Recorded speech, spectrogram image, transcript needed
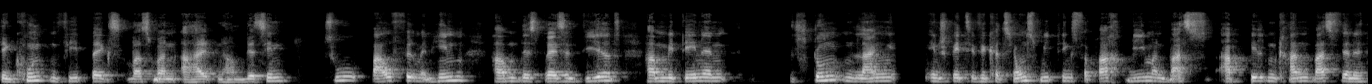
den Kundenfeedbacks, was man erhalten haben. Wir sind zu Baufirmen hin, haben das präsentiert, haben mit denen stundenlang in Spezifikationsmeetings verbracht, wie man was abbilden kann, was für eine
